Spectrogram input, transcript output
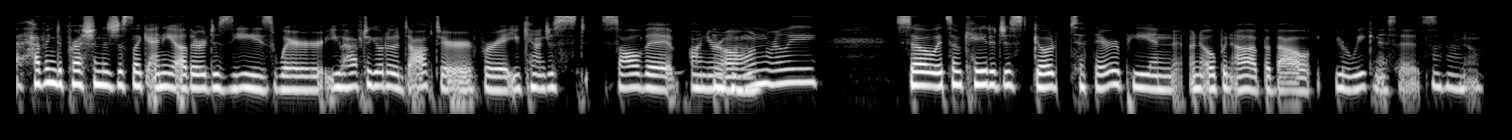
having depression is just like any other disease where you have to go to a doctor for it. You can't just solve it on your Mhm. own, really. So it's okay to just go to therapy and, and open up about your weaknesses, Mhm. you know.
